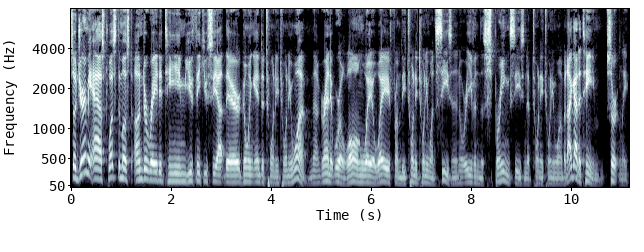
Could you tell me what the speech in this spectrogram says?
So Jeremy asked, "What's the most underrated team you think you see out there going into 2021?" Now, granted, we're a long way away from the 2021 season or even the spring season of 2021, but I got a team certainly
